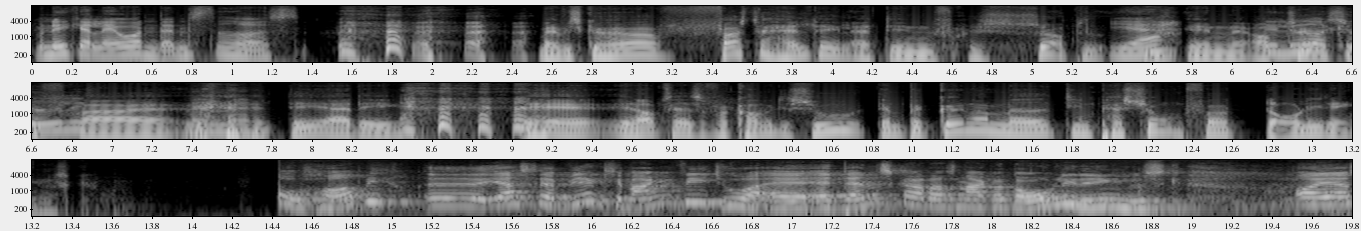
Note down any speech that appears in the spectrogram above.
men ikke jeg laver den andet sted også. Men vi skal høre første halvdel af din frisørbid Ja, i en optagelse kedeligt, fra... men, øh. det er det ikke. Øh, en optagelse fra Comedy Zoo. Den begynder med din passion for dårligt engelsk. god hobby. Øh, Jeg ser virkelig mange videoer af danskere, der snakker dårligt engelsk og jeg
